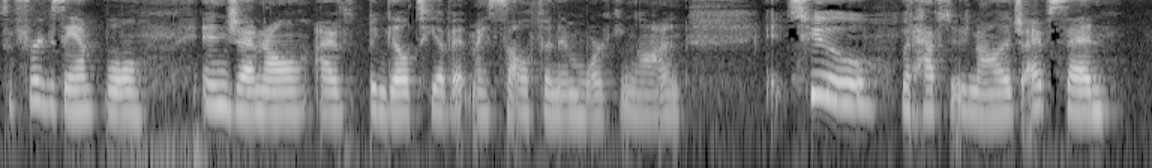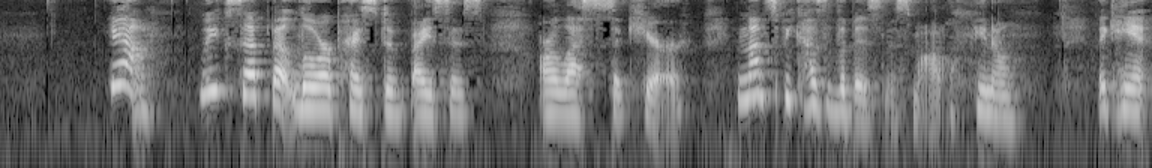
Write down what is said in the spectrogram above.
So for example, in general, I've been guilty of it myself and am working on it too, but have to acknowledge I've said, yeah, we accept that lower priced devices are less secure. And that's because of the business model. You know, they can't,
